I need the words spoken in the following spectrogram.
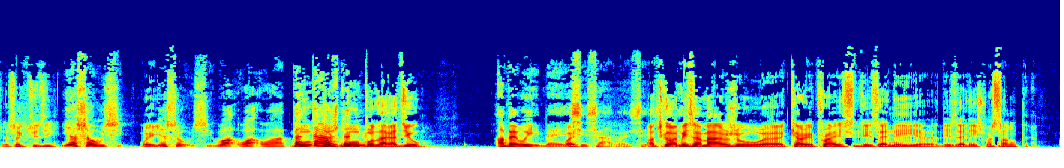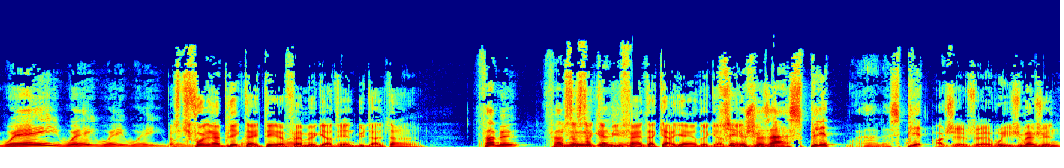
C'est ça que tu dis? Il y a ça aussi. Oui. Il y a ça aussi. Ouais, ouais, ouais. Beau, beau- pour la radio. Ah ben oui, ben Oui. c'est ça. ouais, En tout cas, mes hommages au euh, Carey Price des années, euh, des années 60. Oui, oui, oui, oui. Parce oui. qu'il faut le rappeler que tu as été un fameux gardien de but dans le temps. hein. Fameux. Fameux C'est ça qui a mis fin à ta carrière de Tu gardien sais de que je faisais la split, moi, hein, la split. Ah, je- je- oui, j'imagine.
